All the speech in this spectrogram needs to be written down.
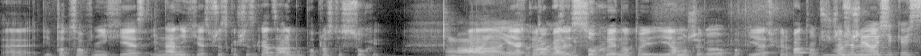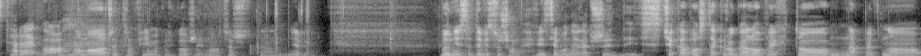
e, i to co w nich jest i na nich jest, wszystko się zgadza, ale był po prostu suchy. O, A Jezu, jak to rogal jest suchy, no to ja muszę go popijać herbatą czy czymś, Może żeby... miałeś jakiegoś starego. No może trafiłem jakoś gorzej, no chociaż no, nie wiem. Był niestety wysuszony, więc nie był najlepszy. Z ciekawostek rogalowych to na pewno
